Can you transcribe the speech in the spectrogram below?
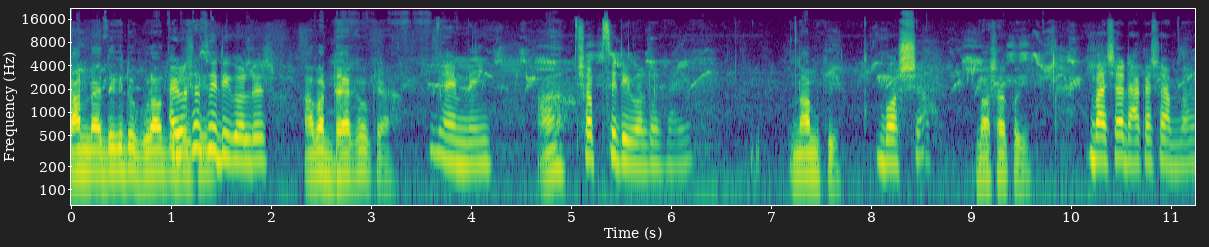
কানটায় দেখি একটু ঘুরাও তো এগুলো সব সিটি গোল্ডের আবার ঢেকো কে? এমনি হ্যাঁ? সব সিটি গোল্ডের ভাই। নাম কি? বর্ষা। বাসা কই? বাসা ঢাকা সাভার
